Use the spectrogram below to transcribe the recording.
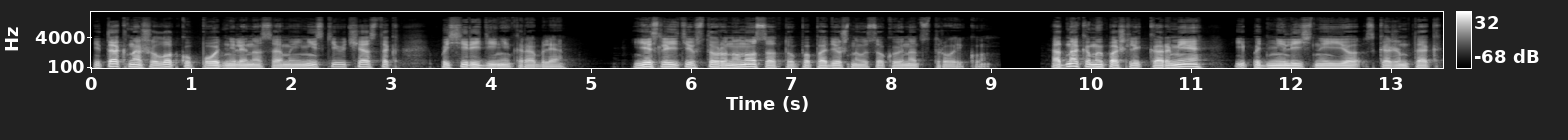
Итак, нашу лодку подняли на самый низкий участок посередине корабля. Если идти в сторону носа, то попадешь на высокую надстройку. Однако мы пошли к корме и поднялись на ее, скажем так,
